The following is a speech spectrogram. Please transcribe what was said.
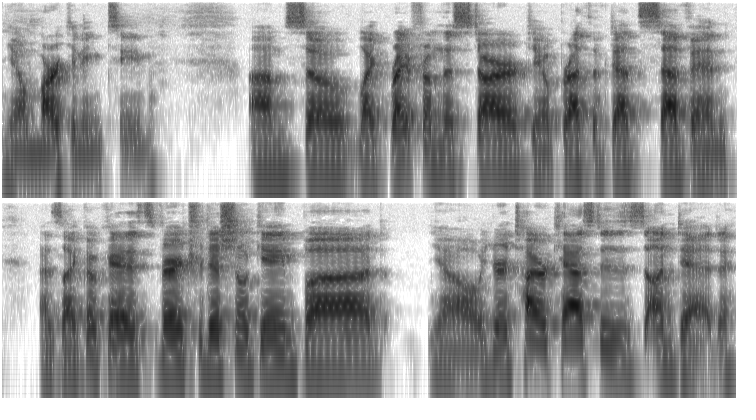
you know marketing team um, so like right from the start you know breath of death 7 I was like, okay, it's a very traditional game, but you know, your entire cast is undead.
